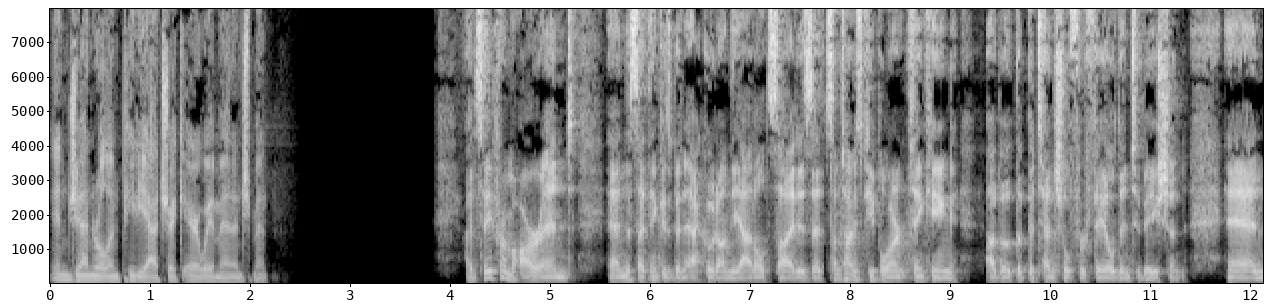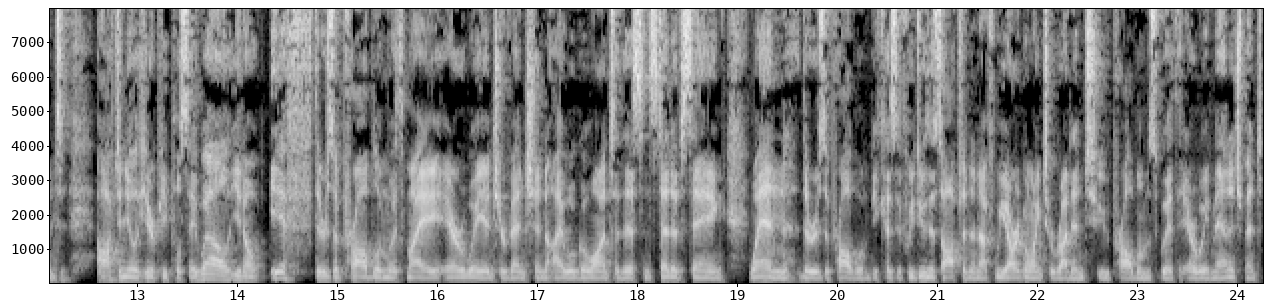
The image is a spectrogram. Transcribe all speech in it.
in general in pediatric airway management? I'd say from our end, and this I think has been echoed on the adult side, is that sometimes people aren't thinking about the potential for failed intubation. And often you'll hear people say, well, you know, if there's a problem with my airway intervention, I will go on to this instead of saying when there is a problem. Because if we do this often enough, we are going to run into problems with airway management.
